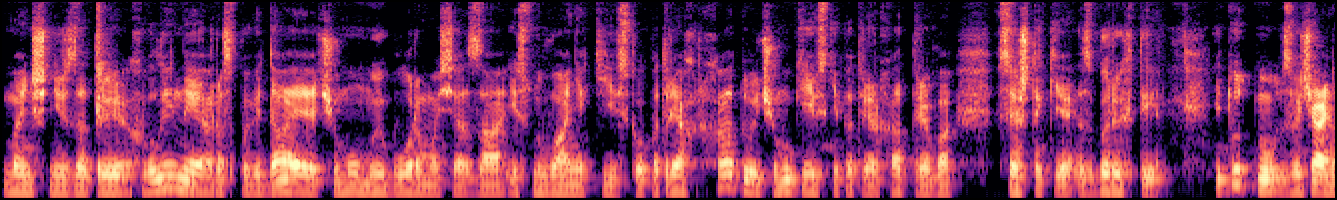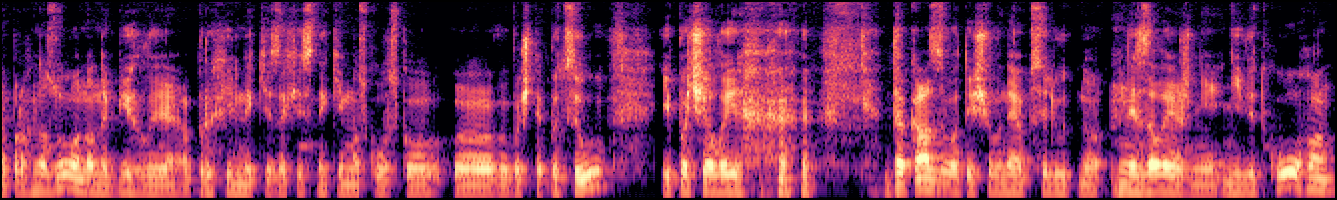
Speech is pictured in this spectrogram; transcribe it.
менш ніж за три хвилини розповідає, чому ми боремося за існування Київського патріархату і чому Київський патріархат треба все ж таки зберегти. І тут, ну, звичайно, прогнозовано набігли прихильники, захисники московського, е, вибачте, ПЦУ і почали доказувати, що вони абсолютно незалежні ні від кого.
